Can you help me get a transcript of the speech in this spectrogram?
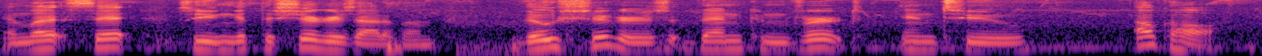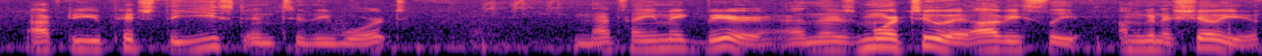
and let it sit so you can get the sugars out of them. Those sugars then convert into alcohol. after you pitch the yeast into the wort. And that's how you make beer. And there's more to it, obviously, I'm going to show you.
